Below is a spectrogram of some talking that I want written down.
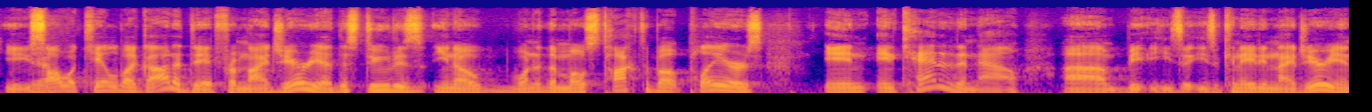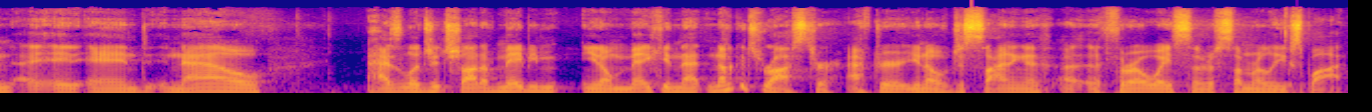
You yeah. saw what Caleb Agada did from Nigeria. This dude is, you know, one of the most talked about players in in Canada now. Um, he's a, he's a Canadian Nigerian, and, and now has a legit shot of maybe you know making that Nuggets roster after you know just signing a, a throwaway sort of summer league spot.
